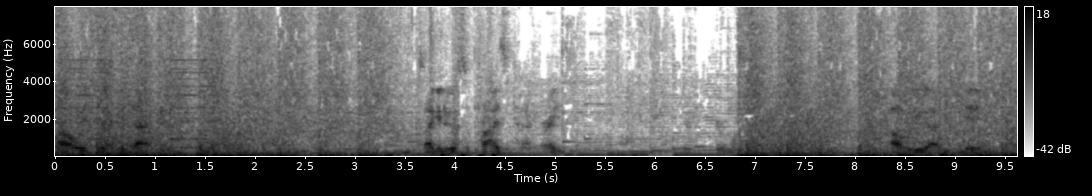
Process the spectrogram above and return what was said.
I'll always just attack. So I can do a surprise attack, right? You're- you're. Oh, you gotta be kidding.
